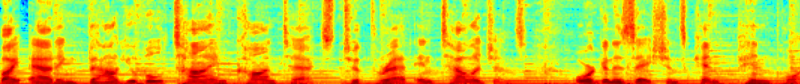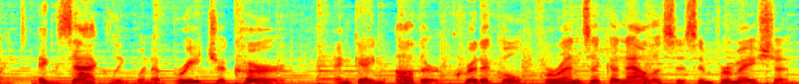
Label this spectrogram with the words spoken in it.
By adding valuable time context to threat intelligence, organizations can pinpoint exactly when a breach occurred and gain other critical forensic analysis information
